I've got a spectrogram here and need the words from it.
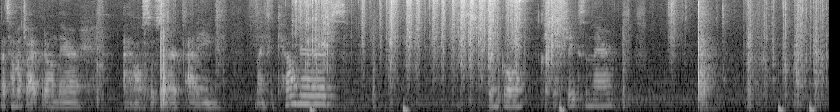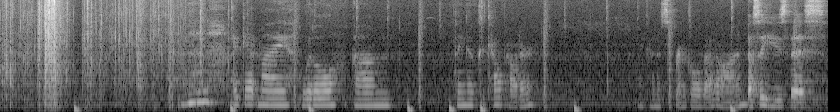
That's how much I put on there. I also start adding my cacao nibs. Sprinkle a couple shakes in there. And then I get my little um, thing of cacao powder kind of sprinkle that on. I also use this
